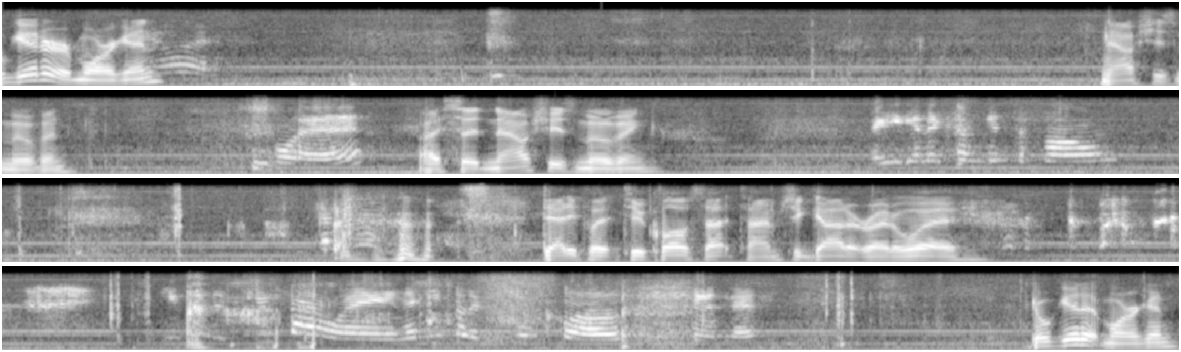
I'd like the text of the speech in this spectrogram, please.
get her, Morgan. Now she's moving. What? I said now she's moving. Are you gonna come get the phone? Daddy put it too close that time. She got it right away. you put it too far away, then you put it too close. Goodness. Go get it, Morgan.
